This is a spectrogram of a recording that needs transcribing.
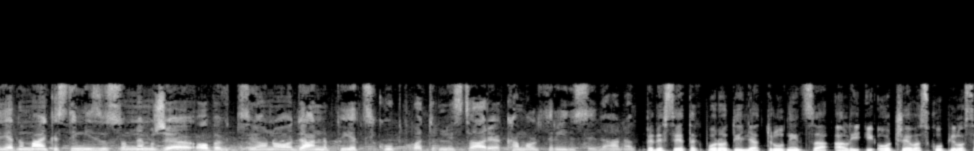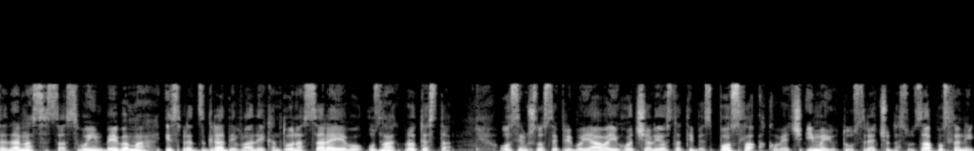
jedna majka s tim iznosom ne može obaviti ono dan na pijaci, kupiti potrebne stvari, a kamoli 30 dana. 50 porodilja, trudnica, ali i očeva skupilo se danas sa svojim bebama ispred zgrade vlade kantona Sarajevo u znak protesta. Osim što se pribojavaju hoće li ostati bez posla, ako već imaju tu sreću da su zaposleni,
